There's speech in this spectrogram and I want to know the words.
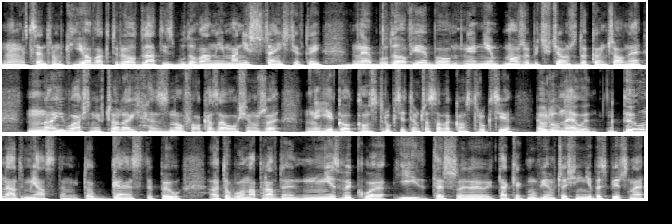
mm, w centrum Kijowa, który od lat jest budowany i ma nieszczęście w tej mm, budowie, bo nie może być wciąż dokończony. No i właśnie wczoraj znów okazało się, że jego konstrukcje, tymczasowe konstrukcje runęły. Pył nad miastem, i to gęsty pył, to było naprawdę niezwykłe i też E, tak jak mówiłem wcześniej, niebezpieczne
